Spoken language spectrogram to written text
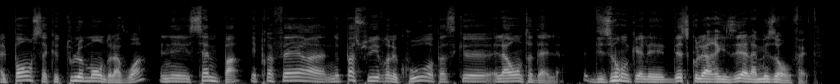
Elle pense que tout le monde la voit, elle ne s'aime pas et préfère ne pas suivre le cours parce qu'elle a honte d'elle. Disons qu'elle est déscolarisée à la maison, en fait.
